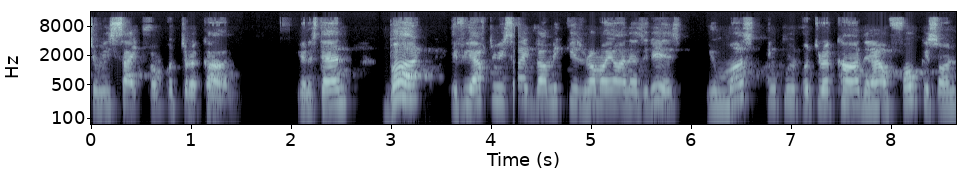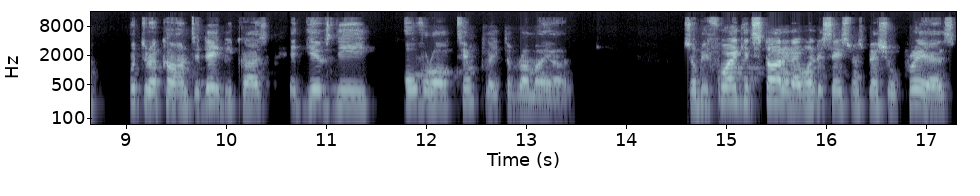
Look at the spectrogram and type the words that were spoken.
to recite from Uttarakhand. You understand? But if you have to recite Valmiki's Ramayana as it is, you must include Uttarakhand, and I'll focus on Uttarakhand today because it gives the overall template of Ramayana. So before I get started, I want to say some special prayers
